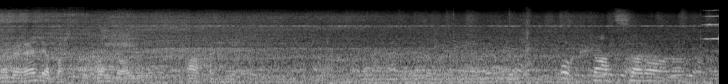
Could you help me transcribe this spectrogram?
La carreglia è abbastanza il controllo. Ah, così. Oh cazzarola.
